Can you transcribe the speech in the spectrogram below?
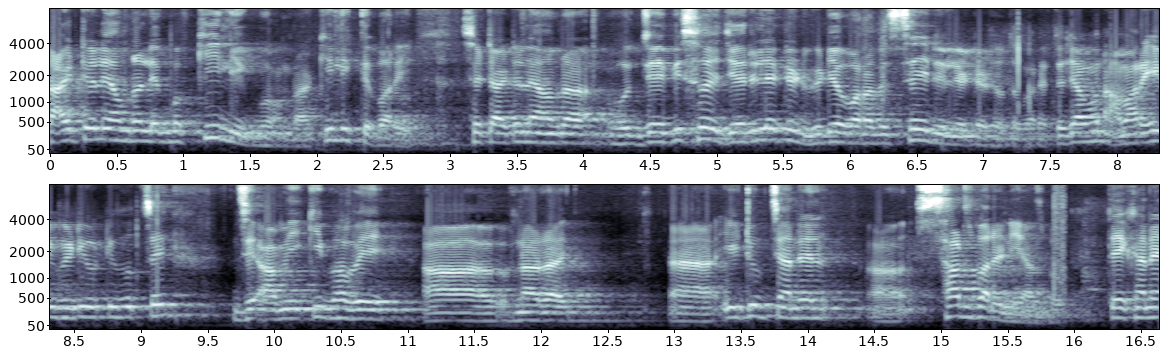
টাইটেলে আমরা লিখব, কি লিখব আমরা? কি লিখতে পারি? সেই টাইটেলে আমরা যে বিষয়ে যে রিলেটেড ভিডিও বানাবে, সেই রিলেটেড হতে পারে। তো যেমন আমার এই ভিডিওটি হচ্ছে যে আমি কীভাবে আপনার ইউটিউব চ্যানেল সার্চ বারে নিয়ে আসব। তো এখানে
